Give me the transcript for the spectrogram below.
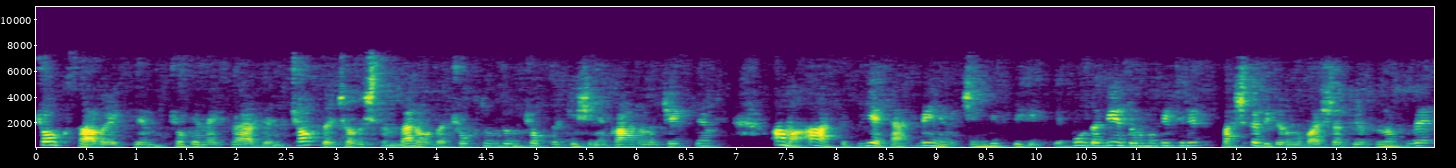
Çok sabrettim, çok emek verdim, çok da çalıştım. Ben orada çok durdum, çok da kişinin kahrını çektim. Ama artık yeter, benim için bitti gitti. Burada bir durumu bitirip başka bir durumu başlatıyorsunuz ve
